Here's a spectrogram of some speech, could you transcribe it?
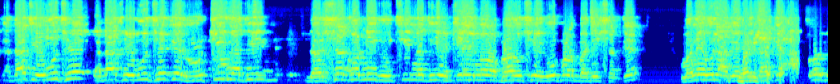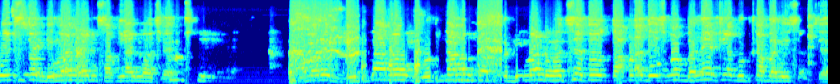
કદાચ એવું છે, કદાચ એવું છે કે રુચિ નથી, દર્શકોની રુચિ નથી એટલે એનો અભાવ છે, એવું પણ બની શકે. મને એવું લાગે છે કે આપણો દેશ તો ડિમાન્ડ એન્ડ સપ્લાયમાં છે. અમારે ગુટકાનો ગુટકાનો ડિમાન્ડ વધશે તો આપણા દેશમાં બને એટલે ગુટકા બની શકશે.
